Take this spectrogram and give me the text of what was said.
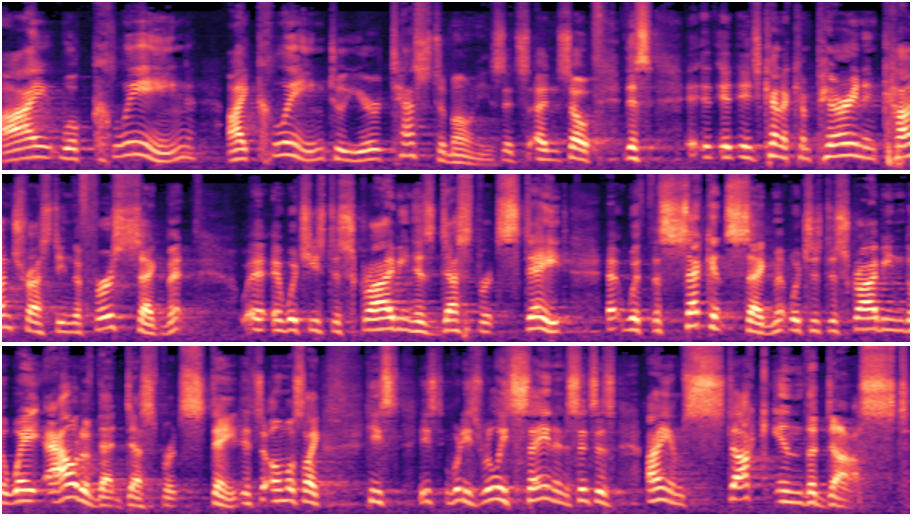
I will cling I cling to your testimonies. It's, and so this, it, it, it's kind of comparing and contrasting the first segment in which he's describing his desperate state uh, with the second segment, which is describing the way out of that desperate state. It's almost like he's, he's, what he's really saying, in a sense, is I am stuck in the dust.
